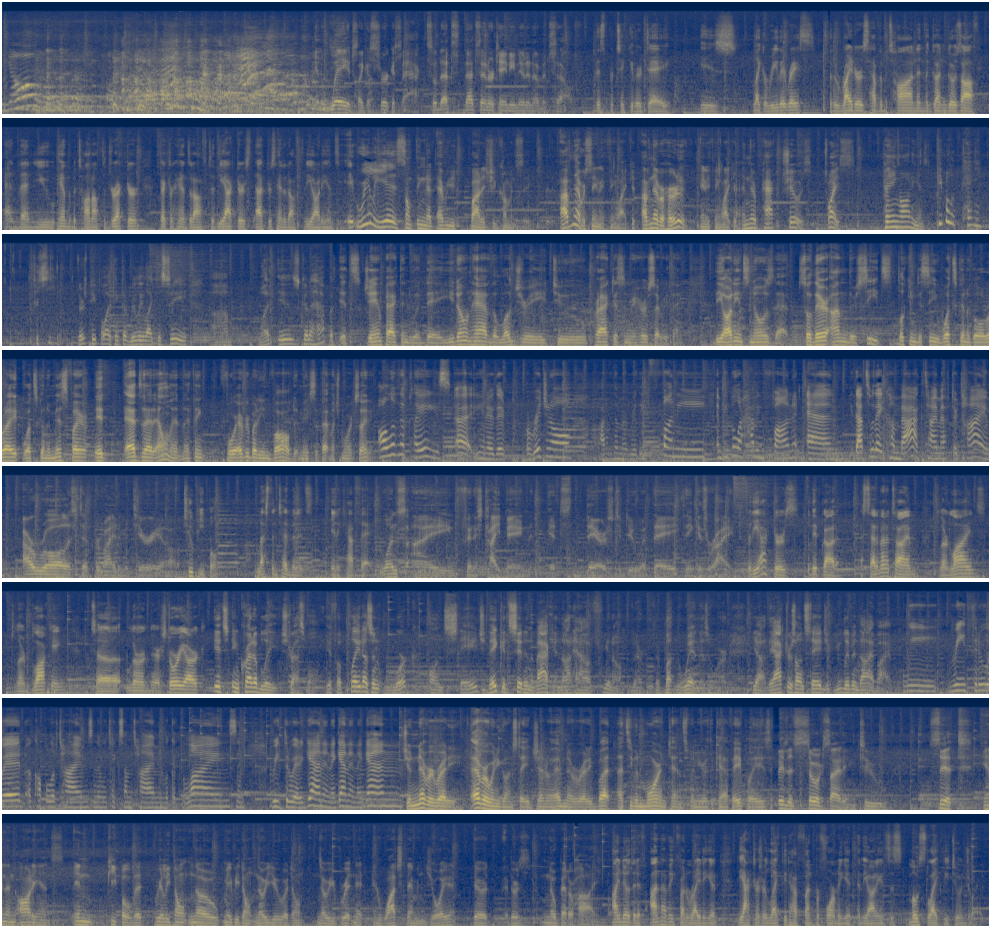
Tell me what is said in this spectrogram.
In a way, it's like a circus act. So that's that's entertaining in and of itself. This particular day is like a relay race. The writers have the baton and the gun goes off, and then you hand the baton off to the director. Director hands it off to the actors. The actors hand it off to the audience. It really is something that everybody should come and see. I've never seen anything like it. I've never heard of anything like it. And they're packed shows twice. Paying audience. People are paying to see it. There's people I think that really like to see um, what is going to happen. It's jam packed into a day. You don't have the luxury to practice and rehearse everything. The audience knows that. So they're on their seats looking to see what's going to go right, what's going to misfire. It adds that element, and I think for everybody involved, it makes it that much more exciting. All of the plays, uh, you know, they're original, a lot of them are really funny, and people are having fun, and that's why they come back time after time. Our role is to provide the material. Two people, less than 10 minutes in a cafe. Once I finish typing, it's theirs to do what they think is right. For the actors, they've got a set amount of time to learn lines, to learn blocking, to learn their story arc. It's incredibly stressful. If a play doesn't work on stage, they could sit in the back and not have, you know, their, their butt in the wind, as it were. Yeah, the actors on stage, you live and die by. it. We read through it a couple of times and then we take some time and look at the lines and read through it again and again and again. You're never ready, ever when you go on stage, generally. I'm never ready, but that's even more intense when you're at the cafe plays. It is so exciting to sit in an audience, in people that really don't know, maybe don't know you or don't know you've written it, and watch them enjoy it. There, there's no better high. I know that if I'm having fun writing it, the actors are likely to have fun performing it, and the audience is most likely to enjoy it.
